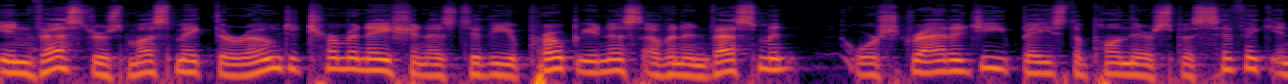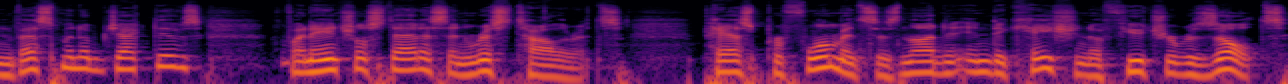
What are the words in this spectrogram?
Investors must make their own determination as to the appropriateness of an investment or strategy based upon their specific investment objectives, financial status, and risk tolerance. Past performance is not an indication of future results.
